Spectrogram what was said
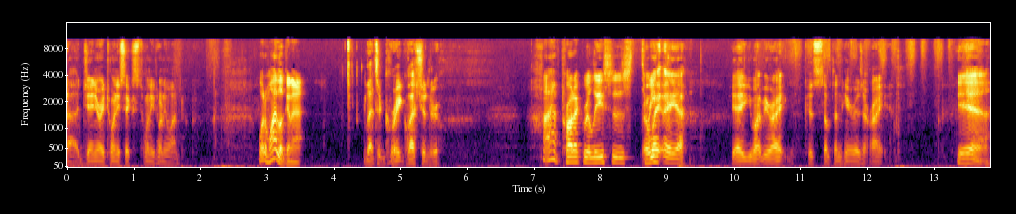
uh, January 26, 2021. What am I looking at? That's a great question, Drew. I have product releases. Oh, Three, wait, wait, yeah. Yeah, you might be right, because something here isn't right. Yeah.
